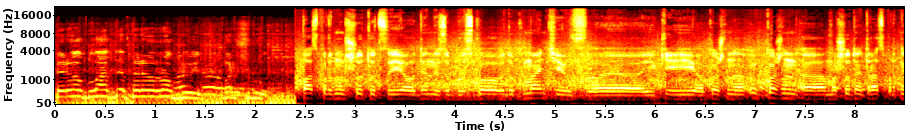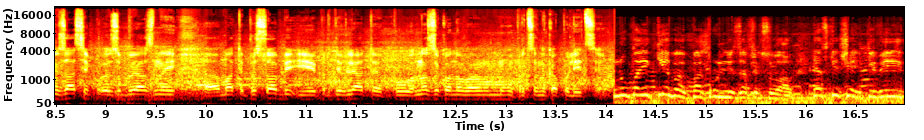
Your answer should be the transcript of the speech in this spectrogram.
переоблад... перероблюють маршрут. Маршруту це є один із обов'язкових документів, е, який кожен, кожен маршрутний транспортний засіб зобов'язаний е, мати при собі і пред'являти на законну вимогу працівника поліції. Ну, по які патрульні зафіксував? Я з кишеньки ви-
